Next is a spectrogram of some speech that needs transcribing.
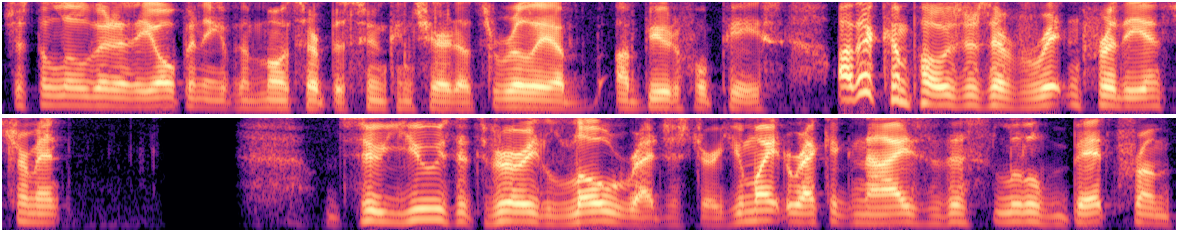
Just a little bit of the opening of the Mozart Bassoon Concerto. It's really a, a, beautiful piece. Other composers have written for the instrument to use its very low register. You might recognize this little bit from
